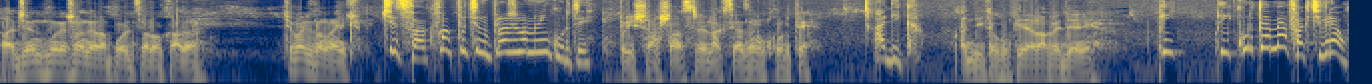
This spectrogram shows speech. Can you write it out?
Agent Mureșan de la Poliția Locală. Ce faci, doamna, aici? Ce-ți fac? Fac puțin plajă la mine în curte. Păi și așa se relaxează în curte? Adică? Adică cu pielea la vedere. Păi, e curtea mea, fac ce vreau.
